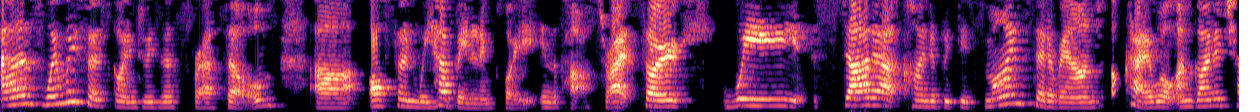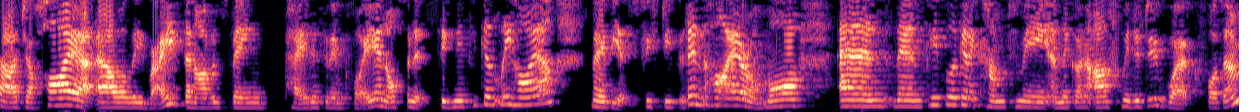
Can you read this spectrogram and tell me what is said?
as when we first go into business for ourselves, uh, often we have been an employee in the past, right? So we start out kind of with this mindset around, okay, well, I'm going to charge a higher hourly rate than I was being paid as an employee and often it's significantly higher. Maybe it's 50% higher or more. And then people are going to come to me and they're going to ask me to do work for them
